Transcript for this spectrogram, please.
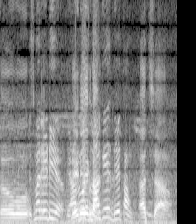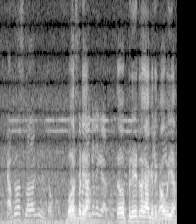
तो इसमें रेडी है। बस एकदम? के देता हूँ। अच्छा। हाँ, यहाँ पे बस लगा के देता हूँ। बहुत बढ़िया। तो प्लेट लगा के दिखाओ भैया।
